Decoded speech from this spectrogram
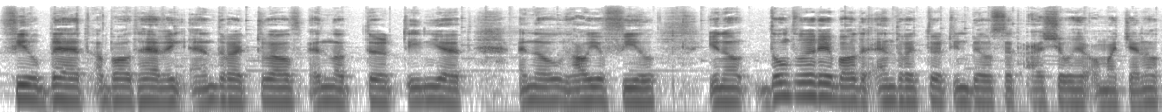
feel bad about having Android 12 and not 13 yet. I know how you feel. You know, don't worry about the Android 13 builds that I show here on my channel.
